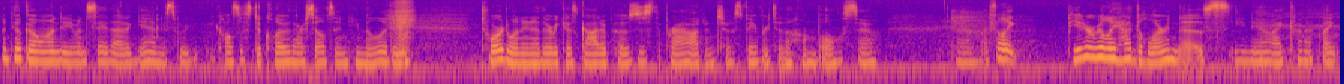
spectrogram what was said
And he'll go on to even say that again. As we, he calls us to clothe ourselves in humility toward one another because God opposes the proud and shows favor to the humble. So um, I feel like Peter really had to learn this. You know, I kind of think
